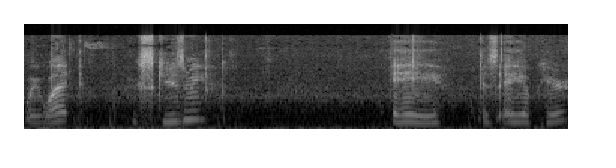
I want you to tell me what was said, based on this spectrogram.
Wait, what? Excuse me? A. Is A up here?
